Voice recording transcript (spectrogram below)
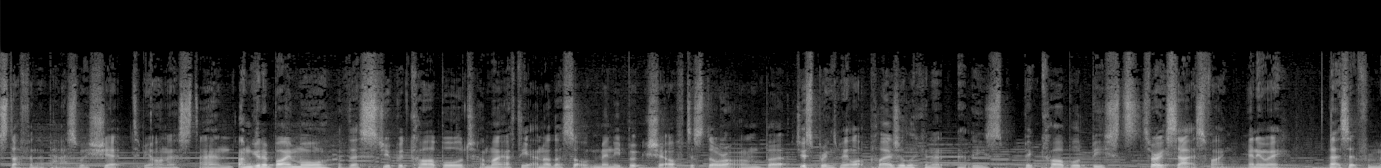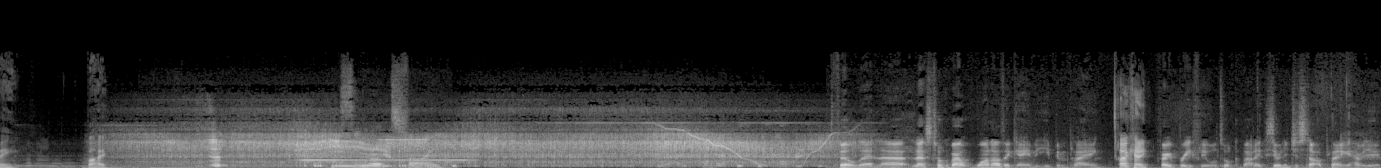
stuff in the past was shit, to be honest. And I'm gonna buy more of this stupid cardboard. I might have to get another sort of mini bookshelf to store it on, but it just brings me a lot of pleasure looking at, at these big cardboard beasts. It's very satisfying. Anyway, that's it from me. Bye. SeaWorld's fine. Phil, then uh, let's talk about one other game that you've been playing. Okay. Very briefly, we'll talk about it because you only just started playing it, haven't you?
